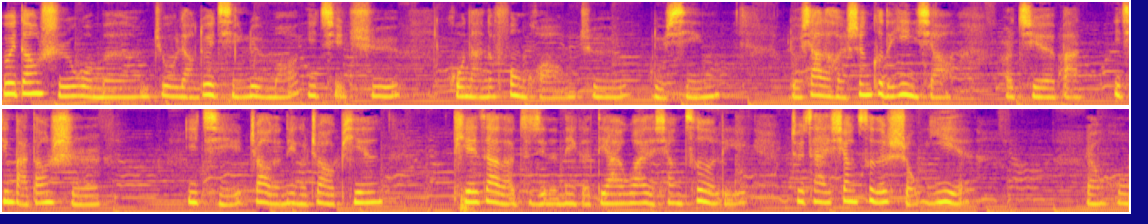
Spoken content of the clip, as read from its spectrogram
因为当时我们就两对情侣嘛，一起去湖南的凤凰去旅行，留下了很深刻的印象，而且把易清把当时一起照的那个照片。贴在了自己的那个 DIY 的相册里，就在相册的首页，然后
